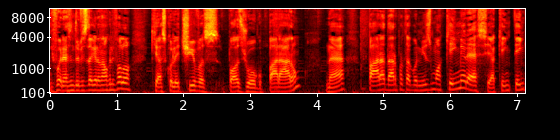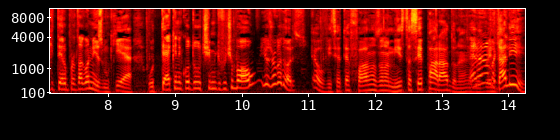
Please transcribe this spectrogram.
E foi nessa entrevista da Grenal que ele falou que as coletivas pós-jogo pararam, né, para dar protagonismo a quem merece, a quem tem que ter o protagonismo, que é o técnico do time de futebol e os jogadores. É, o vice até fala na zona mista separado, né? É, não, não, ele tá ali.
